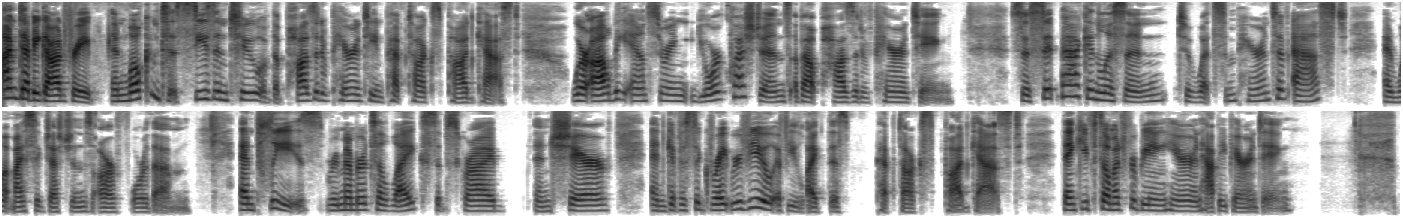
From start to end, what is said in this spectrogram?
I'm Debbie Godfrey, and welcome to season two of the Positive Parenting Pep Talks podcast, where I'll be answering your questions about positive parenting. So sit back and listen to what some parents have asked and what my suggestions are for them. And please remember to like, subscribe, and share, and give us a great review if you like this Pep Talks podcast. Thank you so much for being here and happy parenting.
